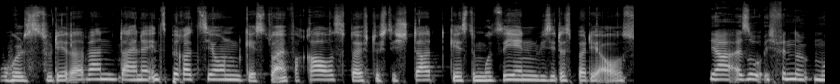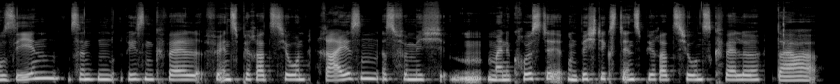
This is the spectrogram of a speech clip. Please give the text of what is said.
Wo holst du dir da dann deine Inspiration? Gehst du einfach raus, läufst durch die Stadt, gehst in Museen? Wie sieht es bei dir aus? Ja, also ich finde, Museen sind ein Riesenquell für Inspiration. Reisen ist für mich meine größte und wichtigste Inspirationsquelle, da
